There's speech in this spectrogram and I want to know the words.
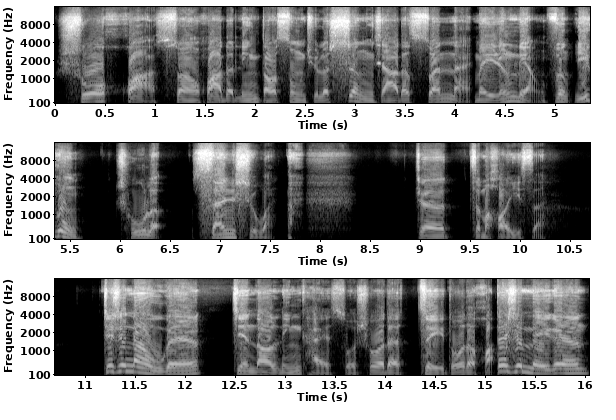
说话算话的领导送去了剩下的酸奶，每人两份，一共出了三十万。这怎么好意思啊？这是那五个人见到林凯所说的最多的话，但是每个人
